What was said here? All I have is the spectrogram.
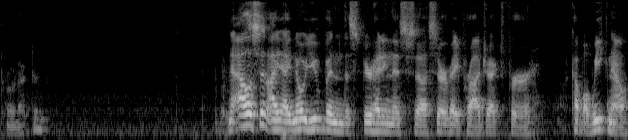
productive. Now, Allison, I, I know you've been the spearheading this uh, survey project for a couple of weeks now,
